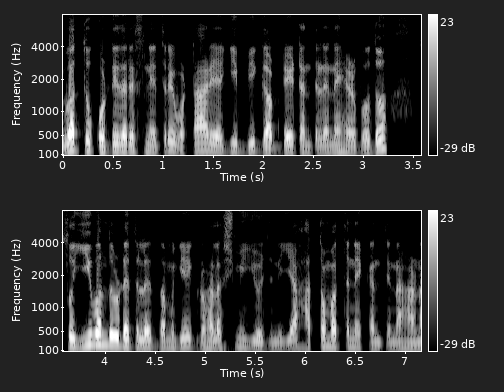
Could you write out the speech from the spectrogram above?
ಇವತ್ತು ಕೊಟ್ಟಿದ್ದಾರೆ ಸ್ನೇಹಿತರೆ, ಒಟ್ಟಾರೆಯಾಗಿ ಬಿಗ್ ಅಪ್ಡೇಟ್ ಅಂತೇಳಿ ಹೇಳ್ಬೋದು. ಸೊ ಈ ಒಂದು ವಿಡಿಯೋದಲ್ಲಿ ತಮಗೆ ಗೃಹಲಕ್ಷ್ಮಿ ಯೋಜನೆಯ ಹತ್ತೊಂಬತ್ತನೇ ಕಂತಿನ ಹಣ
